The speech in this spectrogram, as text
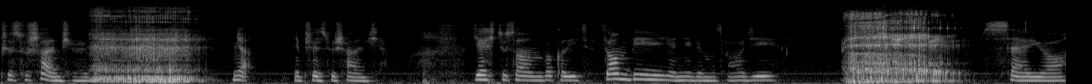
Przesłyszałem się chyba. Nie, nie przesłyszałem się. Gdzieś tu są w okolicy zombie, ja nie wiem o co chodzi. Serio.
